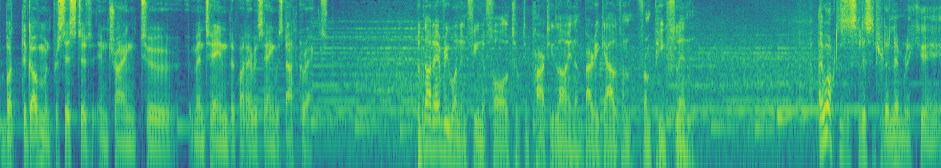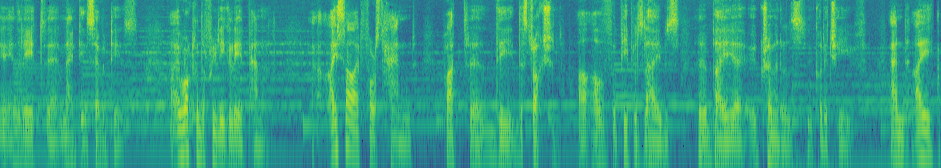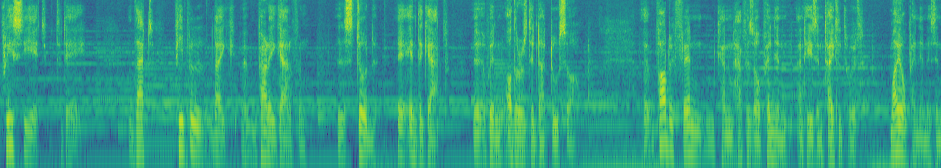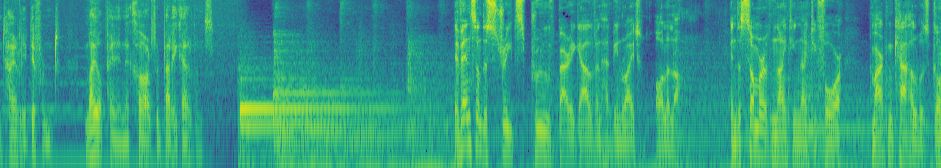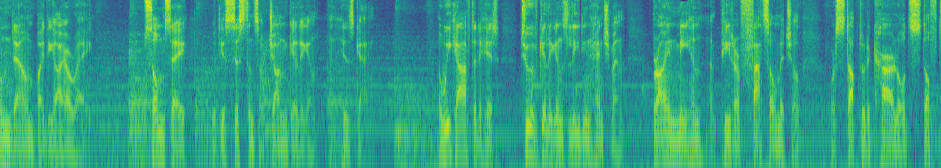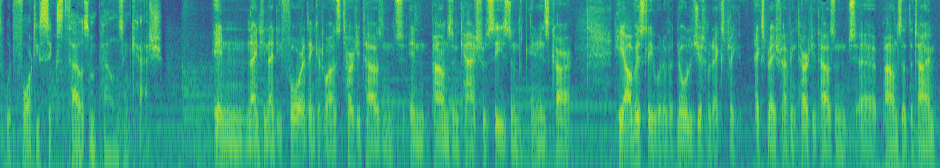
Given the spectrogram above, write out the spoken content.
But the government persisted in trying to maintain that what I was saying was not correct. But not everyone in Fianna Fáil took the party line on Barry Galvin from P. Flynn. I worked as a solicitor in Limerick in the late uh, 1970s. I worked on the Free Legal Aid panel. I saw at first hand what uh, the destruction of people's lives uh, by uh, criminals could achieve. And I appreciate today that people like uh, Barry Galvin stood in the gap when others did not do so. Padraig Flynn can have his opinion and he's entitled to it. My opinion is entirely different. My opinion accords with Barry Galvin's. Events on the streets prove Barry Galvin had been right all along. In the summer of 1994, Martin Cahill was gunned down by the IRA. Some say with the assistance of John Gilligan and his gang. A week after the hit, two of Gilligan's leading henchmen, Brian Meehan and Peter Fatso Mitchell, were stopped with a carload stuffed with £46,000 in cash. In 1994, I think it was, 30,000 in pounds in cash was seized in, the, in, his car. He obviously would have had no legitimate explanation for having 30,000 uh, pounds at the time.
